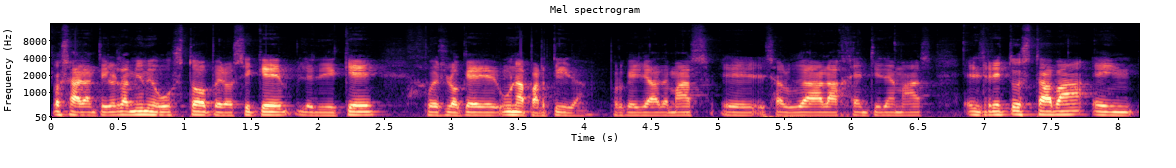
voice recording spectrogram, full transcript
o sea, el anterior también me gustó, pero sí que le dediqué pues lo que una partida, porque ya además eh, saludar a la gente y demás, el reto estaba en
